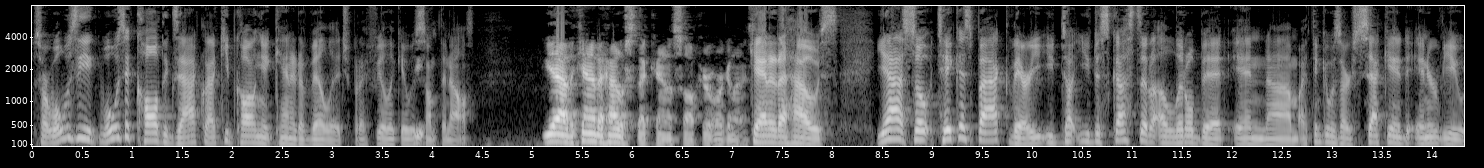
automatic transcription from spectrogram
sorry, what was the what was it called exactly? I keep calling it Canada Village, but I feel like it was something else. Yeah, the Canada House that kind of soccer organized. Canada House. Yeah, so take us back there. You you, ta- you discussed it a little bit in um, I think it was our second interview,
